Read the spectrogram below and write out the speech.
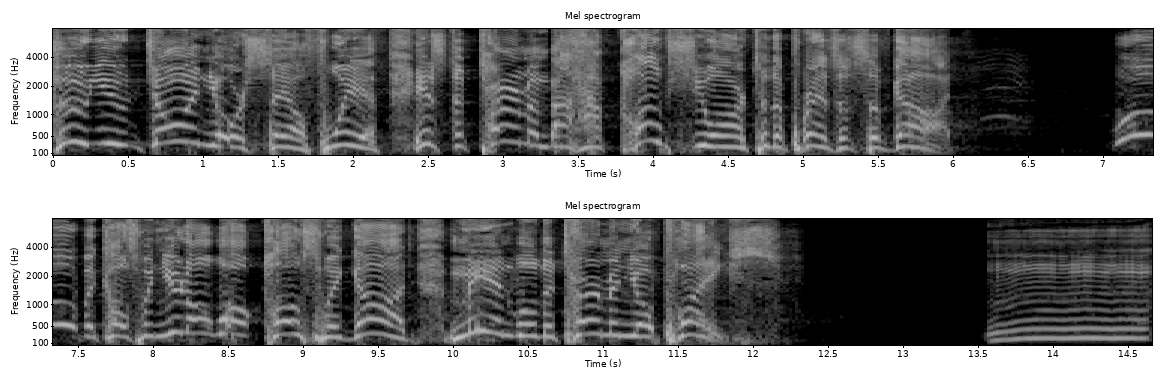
Who you join yourself with is determined by how close you are to the presence of God. Woo, because when you don't walk close with God, men will determine your place. Mm-mm-mm.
